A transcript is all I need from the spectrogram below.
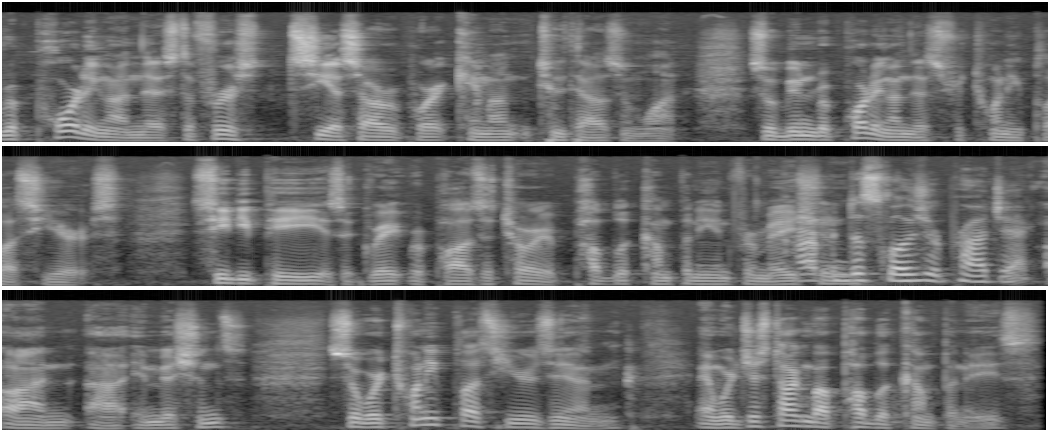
reporting on this. The first CSR report came out in 2001. So we've been reporting on this for 20 plus years. CDP is a great repository of public company information. Carbon Disclosure Project. On uh, emissions. So we're 20 plus years in, and we're just talking about public companies.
